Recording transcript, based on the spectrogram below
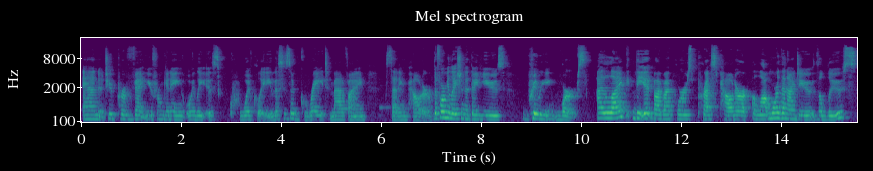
and to prevent you from getting oily as quickly. This is a great mattifying setting powder. The formulation that they use really works. I like the It Bye Bye Pores pressed powder a lot more than I do the loose.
